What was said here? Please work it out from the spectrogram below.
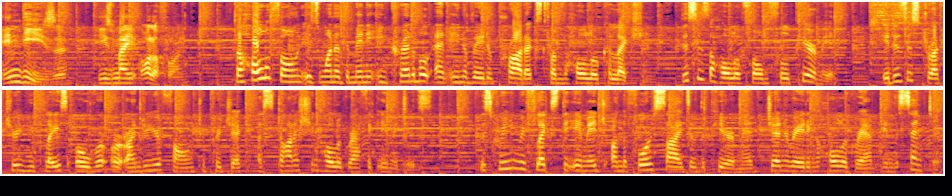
and this is my holhophone. The Holhophone is one of the many incredible and innovative products from the Holho collection. This is the Holhophone Full Pyramid. It is a structure you place over or under your phone to project astonishing holographic images. The screen reflects the image on the four sides of the pyramid, generating a hologram in the center.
